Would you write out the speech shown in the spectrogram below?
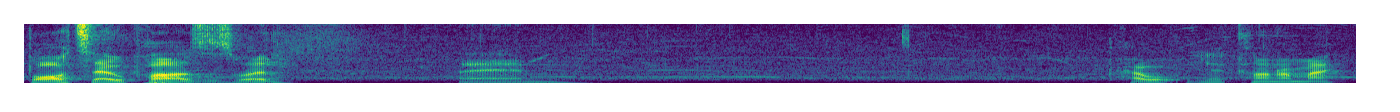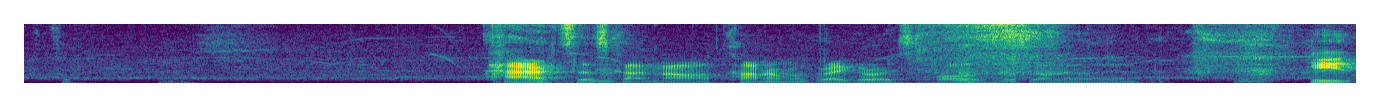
Bought Southpaws as well. Um, how, yeah, Conor Mac. Hart says, Con- no, Conor McGregor, I suppose. is anyway, yeah. He,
